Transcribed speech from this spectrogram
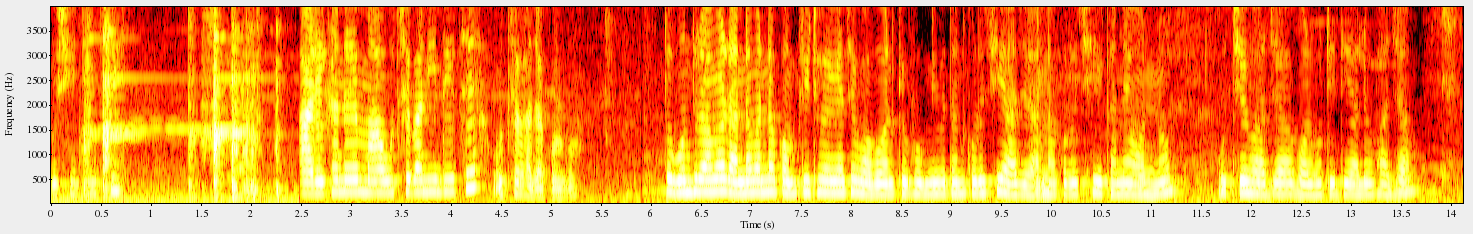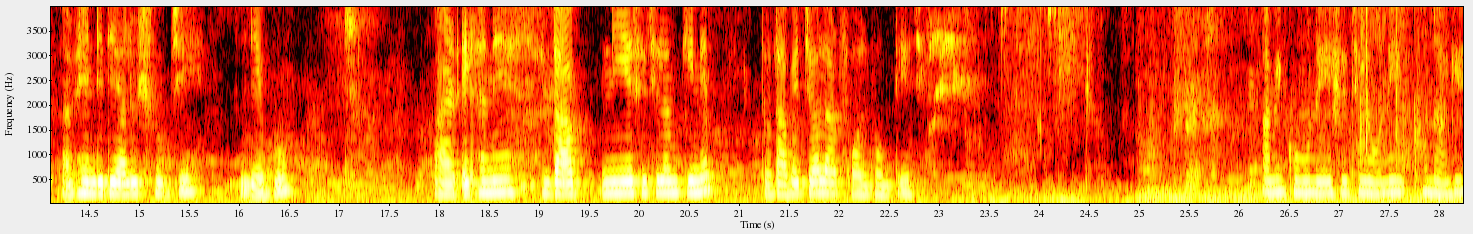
বসিয়ে দিয়েছি। আর এখানে মা উচ্ছে বানিয়ে দিয়েছে, উচ্ছে ভাজা করব। তো বন্ধুরা, আমার রান্না বান্না কমপ্লিট হয়ে গেছে, ভগবানকে ভোগ নিবেদন করেছি। আজ রান্না করেছি এখানে অন্ন, উচ্ছে ভাজা, বরবটি দিয়ে আলু ভাজা, আর ভেন্ডি দিয়ে আলুর সবজি, লেবু আর এখানে ডাব নিয়ে এসেছিলাম কিনে। তো ডাবের জল আর ফল ভোগ দিয়েছি। আমি কুমনে এসেছি অনেকক্ষণ আগে।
